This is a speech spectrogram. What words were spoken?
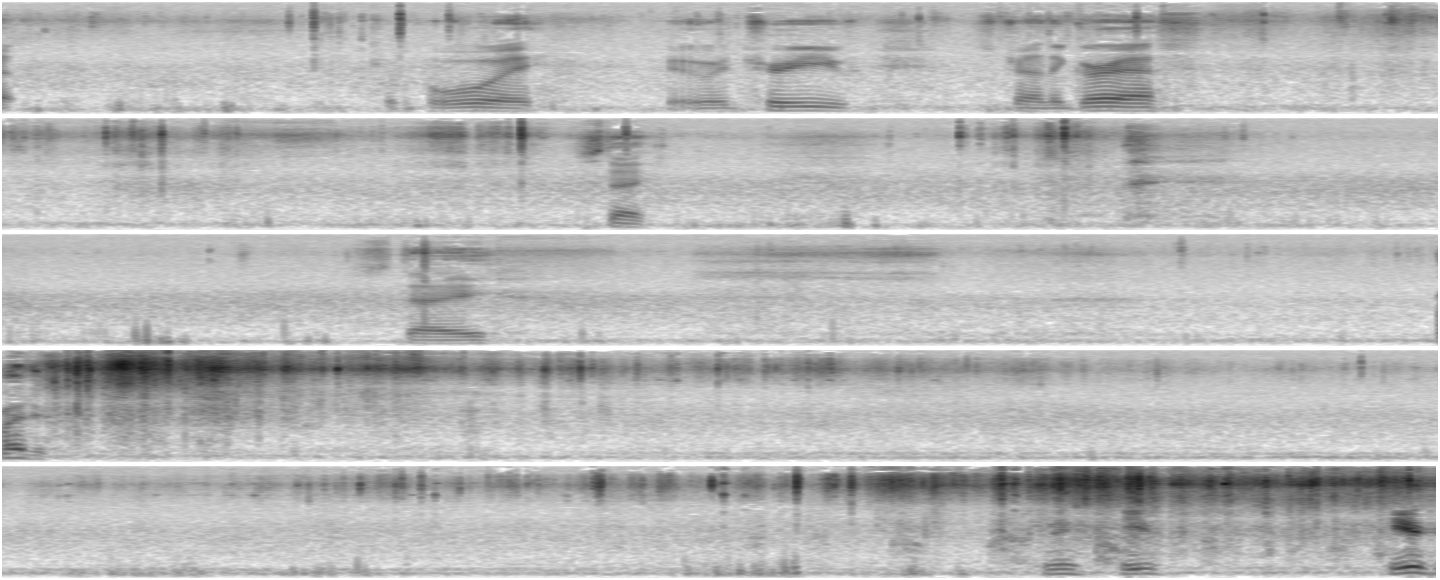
Up. Good boy. Good retrieve. Let's try the grass. Stay. Stay. Here. Here. Here.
